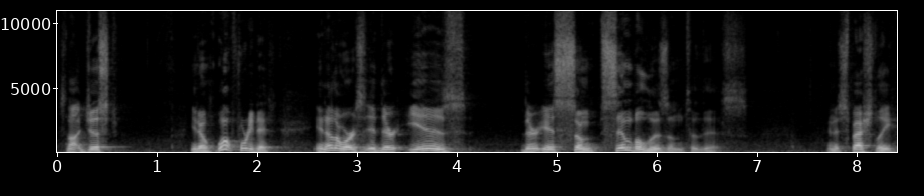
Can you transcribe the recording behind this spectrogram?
It's not just, you know, well, 40 days. In other words, there is, there is some symbolism to this, and especially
